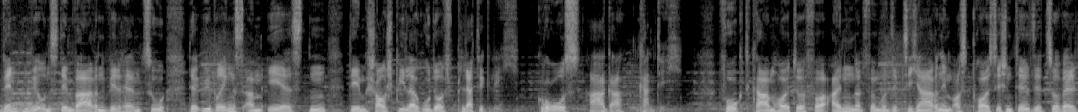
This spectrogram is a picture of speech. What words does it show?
Wenden wir uns dem wahren Wilhelm zu, der übrigens am ehesten dem Schauspieler Rudolf Platte glich. Groß, hager, kantig. Vogt kam heute vor 175 Jahren im ostpreußischen Tilsit zur Welt,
